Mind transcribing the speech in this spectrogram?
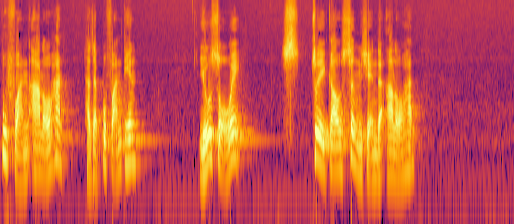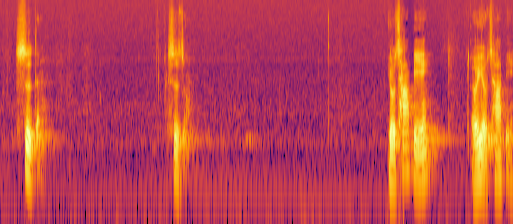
不还阿罗汉，他在不还天；有所谓最高圣贤的阿罗汉，是的，四种。有差别，而有差别。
